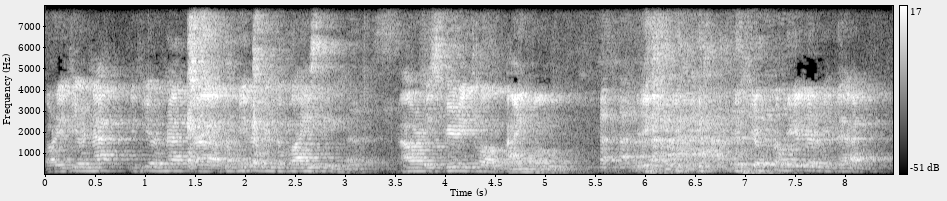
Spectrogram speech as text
Or if you're not, if you're not uh, familiar with the visor, our spiritual eyeball. if you're familiar with that,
